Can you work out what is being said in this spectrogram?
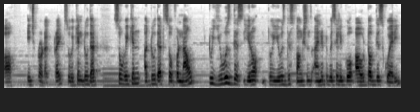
of each product right? So we can do that. So we can uh, do that. So for now to use this you know to use these functions i need to basically go out of this query.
